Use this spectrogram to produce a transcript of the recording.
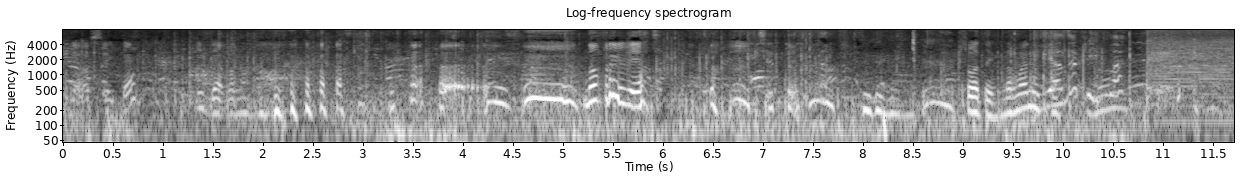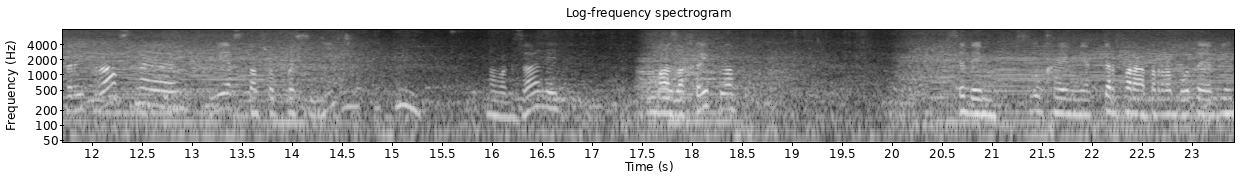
Де ось йде? Іде вона. ну, привіт. Що ти, нормально? Я захліпла. Прекрасное место, чтобы посидеть на вокзалі. Ума захрипла. Сидим, слухаємо, як перфоратор працює, блін.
